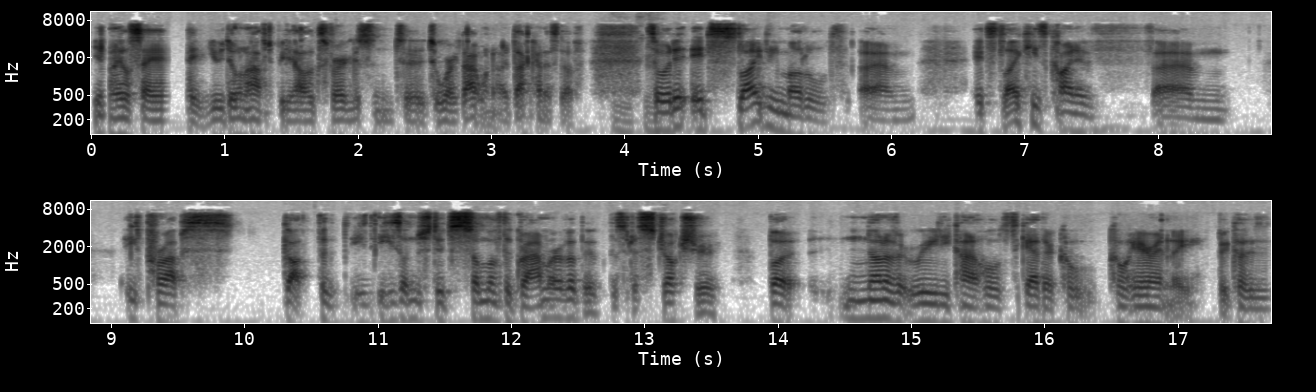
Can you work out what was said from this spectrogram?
You know, he'll say hey, you don't have to be Alex Ferguson to, to work that one out, that kind of stuff. So it, it's slightly muddled. Um, it's like he's kind of um, he's perhaps got the he, he's understood some of the grammar of a book, the sort of structure, but none of it really kind of holds together co- coherently because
